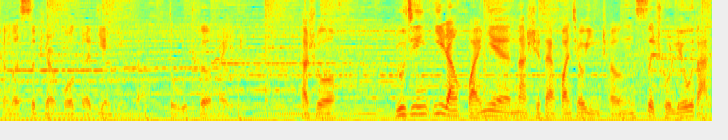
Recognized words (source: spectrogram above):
成了斯皮尔伯格电影的独特魅力。他说：“如今依然怀念那时在环球影城四处溜达的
